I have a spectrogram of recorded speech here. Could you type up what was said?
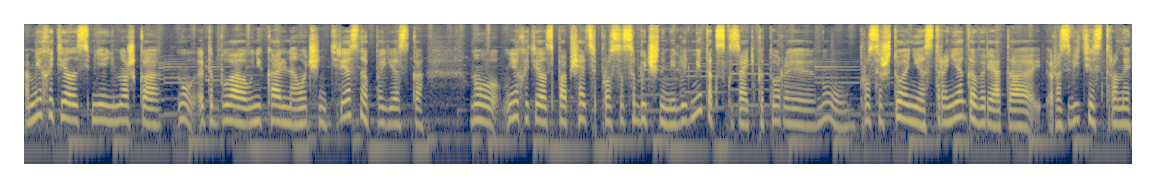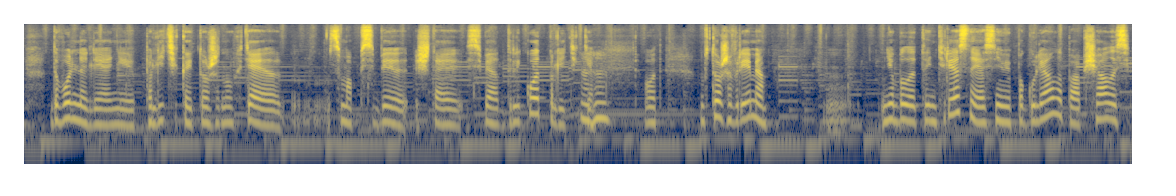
А мне хотелось, мне немножко, ну, это была уникальная, очень интересная поездка, но мне хотелось пообщаться просто с обычными людьми, так сказать, которые, ну, просто что они о стране говорят, о развитии страны, довольны ли они политикой тоже, ну, хотя я сама по себе считаю себя далеко от политики, mm-hmm. Вот. Но в то же время мне было это интересно, я с ними погуляла, пообщалась.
